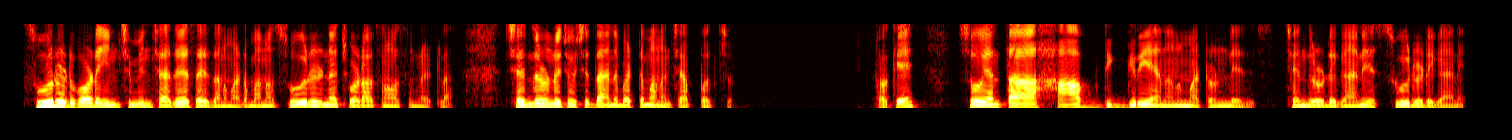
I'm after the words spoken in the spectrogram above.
సూర్యుడు కూడా ఇంచుమించు అదే సైజ్ అనమాట మనం సూర్యుడినే చూడాల్సిన అవసరం ఇట్లా. చంద్రుడిని చూసి దాన్ని బట్టి మనం చెప్పొచ్చు. ఓకే? సో ఎంత హాఫ్ డిగ్రీ అని అనమాట ఉండేది. చంద్రుడు కానీ సూర్యుడు కానీ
